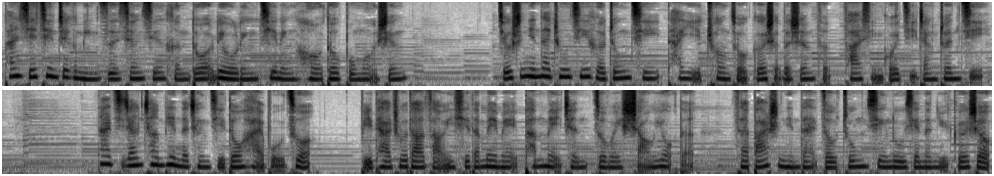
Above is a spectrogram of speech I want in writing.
潘协庆这个名字，相信很多六零七零后都不陌生。九十年代初期和中期，他以创作歌手的身份发行过几张专辑，那几张唱片的成绩都还不错，比他出道早一些的妹妹潘美辰作为少有的在八十年代走中性路线的女歌手，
